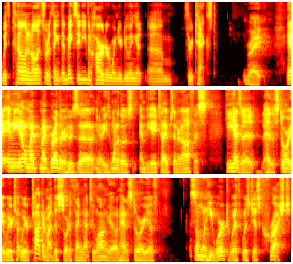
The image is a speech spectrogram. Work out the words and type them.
with tone and all that sort of thing that makes it even harder when you're doing it um, through text right and, and, you know my, my brother who's uh you know he's one of those mba types in an office he has a has a story. We were t- we were talking about this sort of thing not too long ago and had a story of someone he worked with was just crushed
